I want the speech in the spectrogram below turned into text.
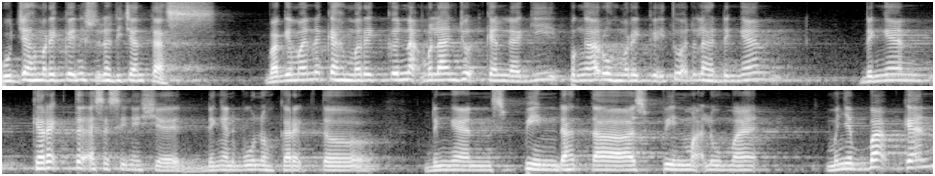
Hujah mereka ini sudah dicantas. Bagaimanakah mereka nak melanjutkan lagi pengaruh mereka itu adalah dengan dengan character assassination, dengan bunuh karakter, dengan spin data, spin maklumat menyebabkan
